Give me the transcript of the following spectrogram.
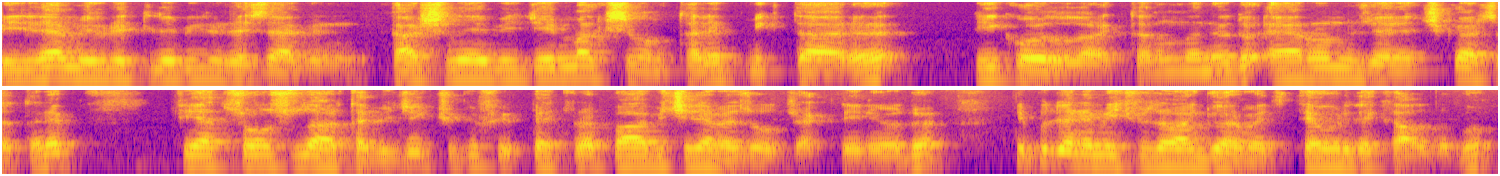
bilinen ve üretilebilir rezervinin karşılayabileceği maksimum talep miktarı peak oil olarak tanımlanıyordu. Eğer onun üzerine çıkarsa talep fiyat sonsuz artabilecek çünkü petrol paha biçilemez olacak deniyordu. E bu dönemi hiçbir zaman görmedi. Teoride kaldı bu.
